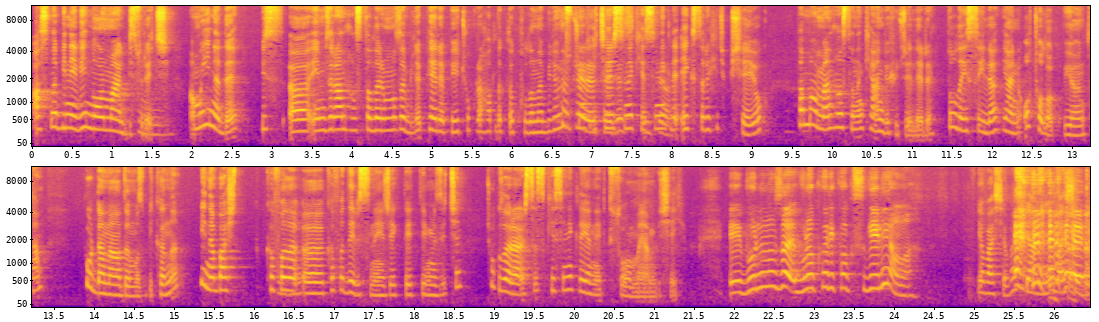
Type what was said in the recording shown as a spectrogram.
Aslında bir nevi normal bir süreç. Ama yine de biz e, emziren hastalarımıza bile PRP'yi çok rahatlıkla kullanabiliyoruz. Çünkü PRP'de içerisinde kesinlikle yok. ekstra hiçbir şey yok. Tamamen hastanın kendi hücreleri. Dolayısıyla yani otolog bir yöntem. Buradan aldığımız bir kanı yine baş kafa e, kafa derisine enjekte ettiğimiz için çok zararsız, kesinlikle yan etkisi olmayan bir şey. Ee, burnunuza brokoli kokusu geliyor mu? Yavaş yavaş gelmeye başladı.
